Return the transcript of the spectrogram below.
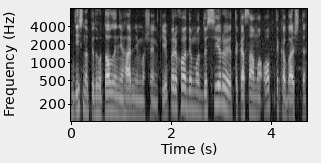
Дійсно підготовлені гарні машинки. І переходимо до сірої, така сама оптика, бачите.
